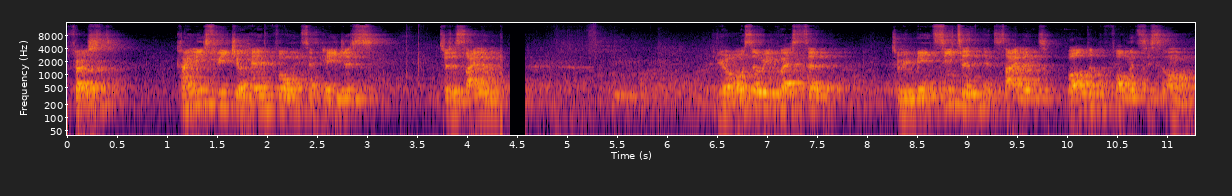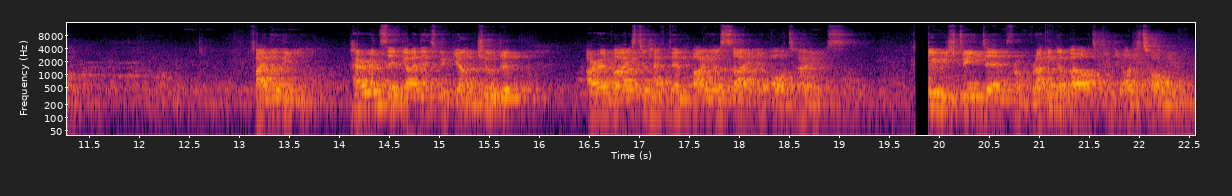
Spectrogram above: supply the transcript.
First, kindly switch your handphones and pages to the silent mode. You are also requested to remain seated and silent while the performance is on. Finally, parents and guardians with young children are advised to have them by your side at all times. Kindly restrain them from running about in the auditorium.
